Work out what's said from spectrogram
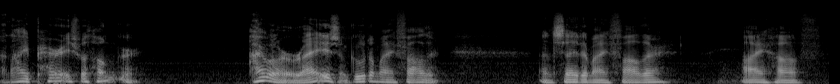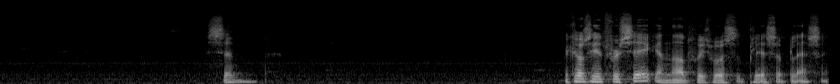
And I perish with hunger. I will arise and go to my father and say to my father, I have sinned because he had forsaken that which was the place of blessing.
